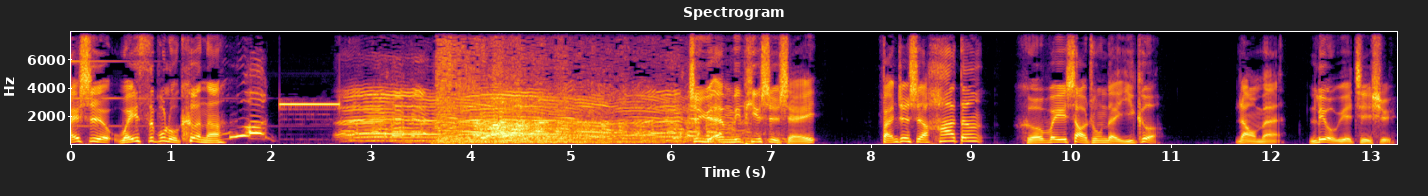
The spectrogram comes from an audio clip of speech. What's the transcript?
还是维斯布鲁克呢？至于 MVP 是谁，反正是哈登和威少中的一个。让我们六月继续。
